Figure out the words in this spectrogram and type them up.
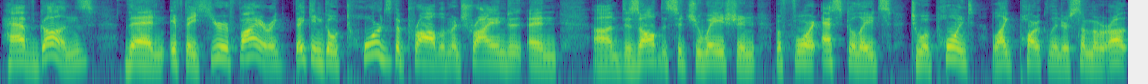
have guns then if they hear firing, they can go towards the problem and try and, and uh, dissolve the situation before it escalates to a point like Parkland or some of,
